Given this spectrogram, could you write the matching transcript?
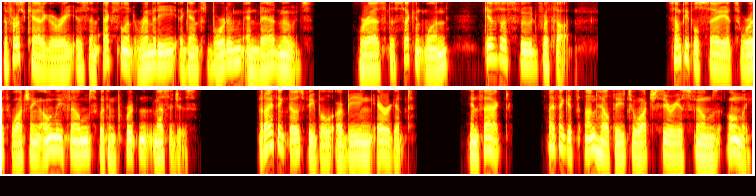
The first category is an excellent remedy against boredom and bad moods, whereas the second one gives us food for thought. Some people say it's worth watching only films with important messages, but I think those people are being arrogant. In fact, I think it's unhealthy to watch serious films only.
